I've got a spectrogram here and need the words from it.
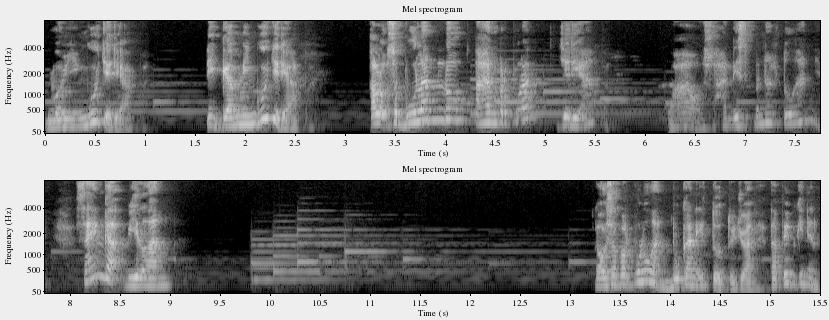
Dua minggu jadi apa? Tiga minggu jadi apa? Kalau sebulan lu tahan perpuluhan jadi apa? Wow, sadis bener Tuhannya. Saya nggak bilang Gak usah perpuluhan, bukan itu tujuannya. Tapi begini,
